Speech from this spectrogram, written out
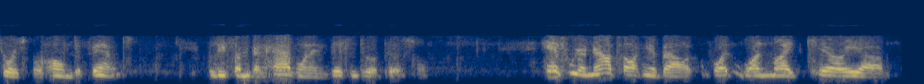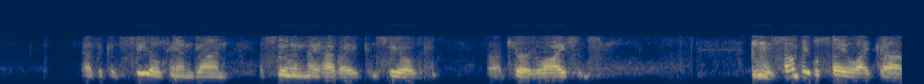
choice for home defense. At least I'm going to have one in addition to a pistol. Hence, we are now talking about what one might carry uh, as a concealed handgun, assuming they have a concealed uh, carry license. Some people say, like, uh,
